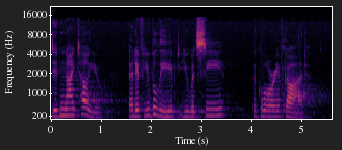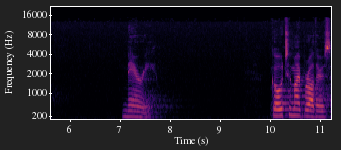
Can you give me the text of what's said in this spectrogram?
Didn't I tell you that if you believed, you would see the glory of God? Mary, go to my brothers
